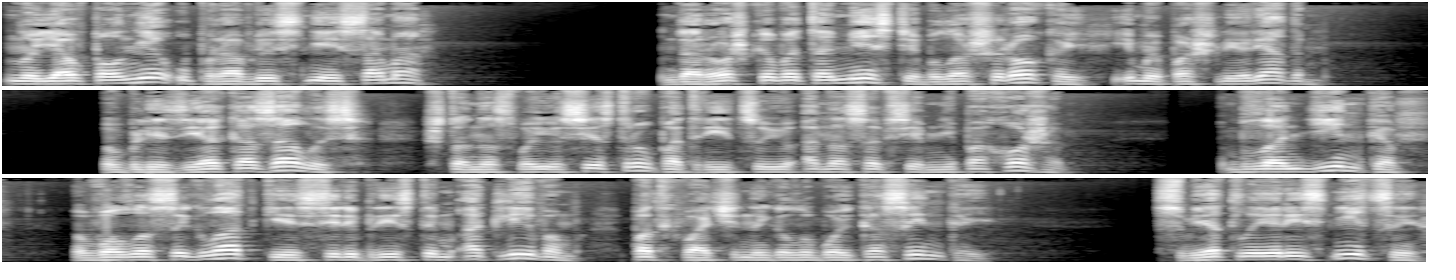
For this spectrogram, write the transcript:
но я вполне управлюсь с ней сама. Дорожка в этом месте была широкой, и мы пошли рядом. Вблизи оказалось, что на свою сестру Патрицию она совсем не похожа. Блондинка, волосы гладкие с серебристым отливом, подхваченные голубой косынкой. Светлые ресницы,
